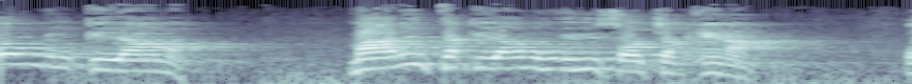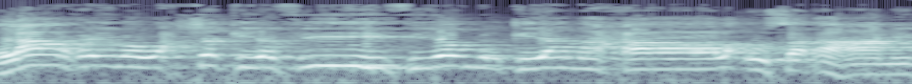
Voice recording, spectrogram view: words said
يوم القيامة ما ننت قيامه إذن صوتنا لا غيب وحشك فيه في يوم القيامة حال أسأهاني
